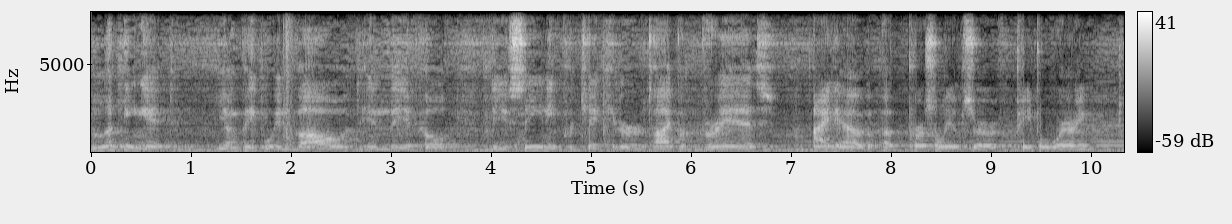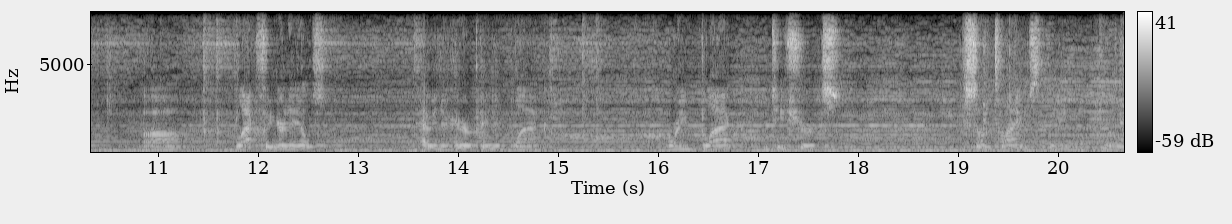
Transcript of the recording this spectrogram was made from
looking at young people involved in the occult, do you see any particular type of dress? I have uh, personally observed people wearing uh, black fingernails, having their hair painted black, wearing black t-shirts. Sometimes they will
